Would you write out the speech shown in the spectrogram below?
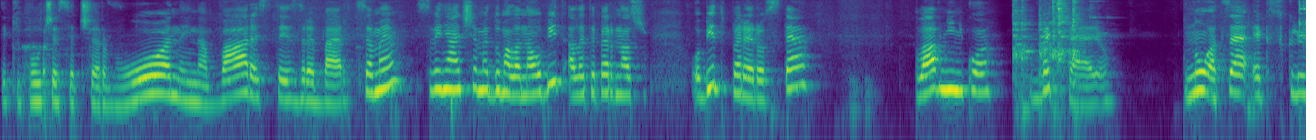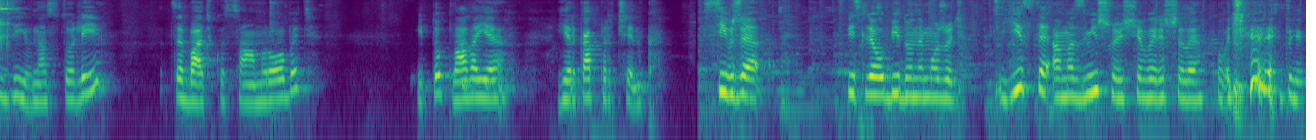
Такий получився червоний, наваристий з реберцями свинячими. Думала на обід, але тепер наш обід переросте плавненько в вечерю. Ну, а це ексклюзив на столі. Це батько сам робить. І то плаває гірка перчинка. Всі вже після обіду не можуть їсти, а ми з Мішою ще вирішили повечеряти.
